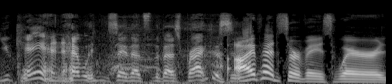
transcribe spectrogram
You can. I wouldn't say that's the best practice. I've had surveys where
